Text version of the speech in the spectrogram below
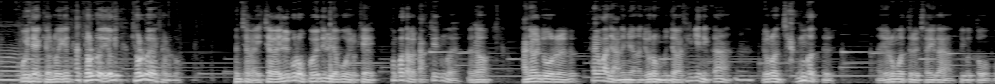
어. 보이세요? 결로. 이게 다 결로예요. 여기 다 결로예요. 결로. 전체가. 제가 일부러 보여드리려고 이렇게 손바닥을 딱 찍은 거예요. 그래서 단열 도어를 사용하지 않으면 이런 문제가 생기니까 음. 이런 작은 것들, 이런 것들을 저희가 그리고 또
